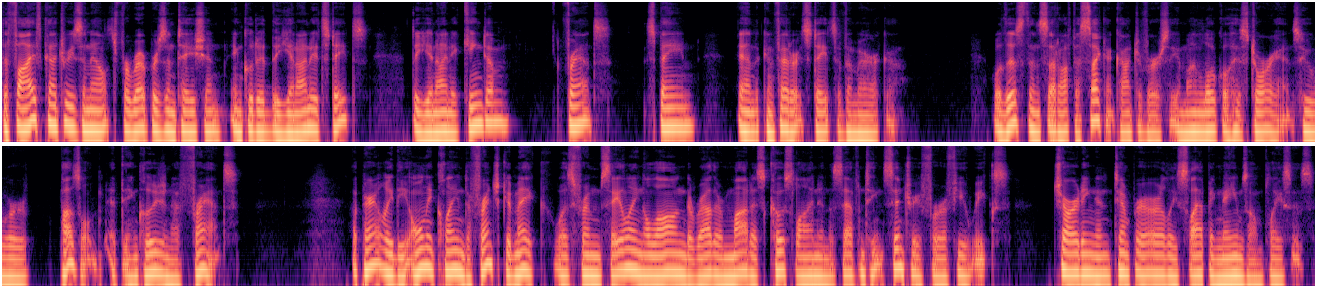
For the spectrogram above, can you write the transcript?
The five countries announced for representation included the United States, the United Kingdom, France, Spain, and the Confederate States of America. Well, this then set off a second controversy among local historians who were puzzled at the inclusion of France. Apparently, the only claim the French could make was from sailing along the rather modest coastline in the 17th century for a few weeks, charting and temporarily slapping names on places.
